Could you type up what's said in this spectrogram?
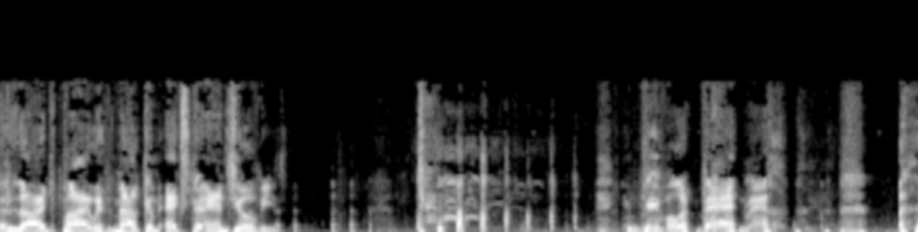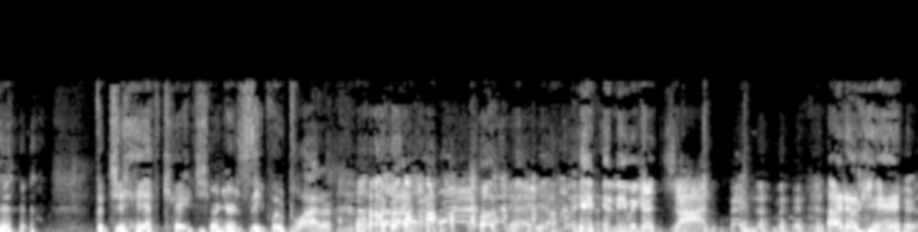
A large pie with Malcolm extra anchovies. People are bad, man. the JFK Junior seafood platter. okay He didn't even get shot. I don't care.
